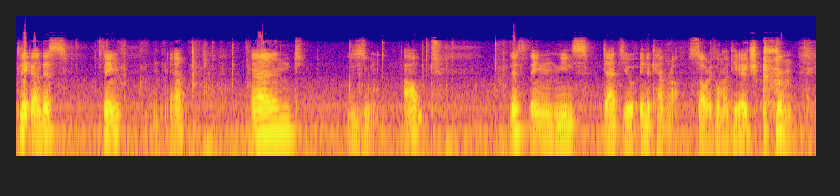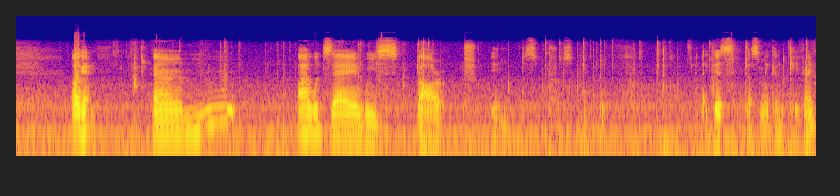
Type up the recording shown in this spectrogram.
Click on this thing, yeah, and zoom out this thing means that you're in the camera. Sorry for my TH. okay. Um, I would say we start in this perspective. Like this. Just make a keyframe.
